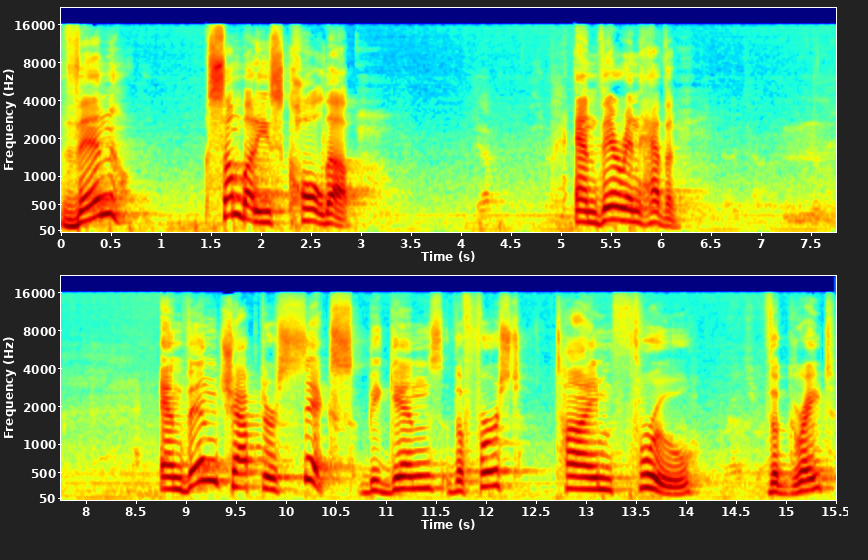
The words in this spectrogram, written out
then somebody's called up and they're in heaven. And then chapter 6 begins the first time through the Great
